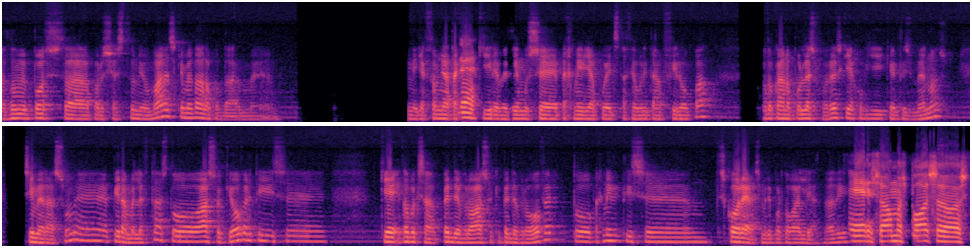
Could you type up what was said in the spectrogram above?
να δούμε πώς θα παρουσιαστούν οι ομάδες και μετά να ποντάρουμε. Είναι γι' αυτό μια τακτική, ρε παιδί μου, σε παιχνίδια που έτσι τα θεωρείται αμφίροπα. Το κάνω πολλές φορές και έχω βγει κερδισμένος. Σήμερα, ας πούμε, πήραμε λεφτά στο άσο και over της, ε, και το έπαιξα 5 ευρώ άσο και 5 ευρώ over το παιχνίδι της, ε, της Κορέας με την Πορτογαλία. Δηλαδή, Ξέρεις όμως πόσος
